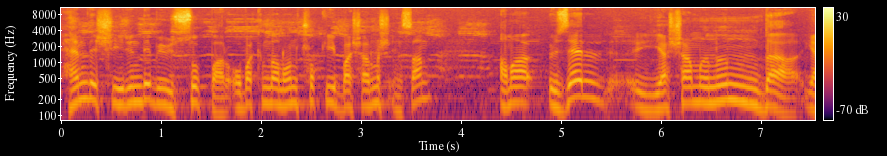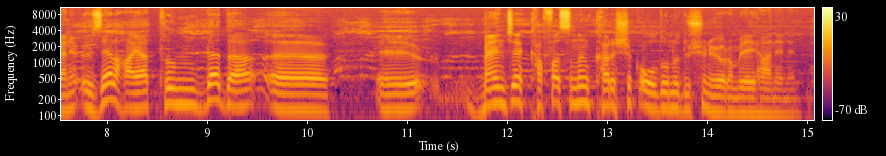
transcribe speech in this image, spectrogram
hem de şiirinde bir üslup var. O bakımdan onu çok iyi başarmış insan. Ama özel yaşamının da yani özel hayatında da e, e, bence kafasının karışık olduğunu düşünüyorum Reyhane'nin.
